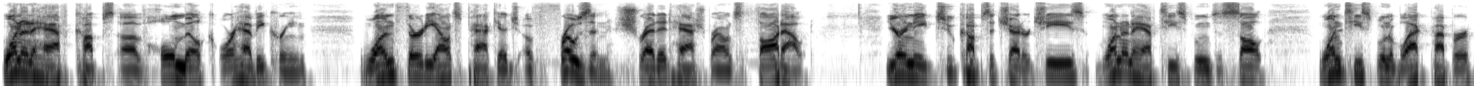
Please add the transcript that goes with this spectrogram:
One and a half cups of whole milk or heavy cream one 30 ounce package of frozen shredded hash browns thawed out. You're going to need two cups of cheddar cheese, one and a half teaspoons of salt, one teaspoon of black pepper,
